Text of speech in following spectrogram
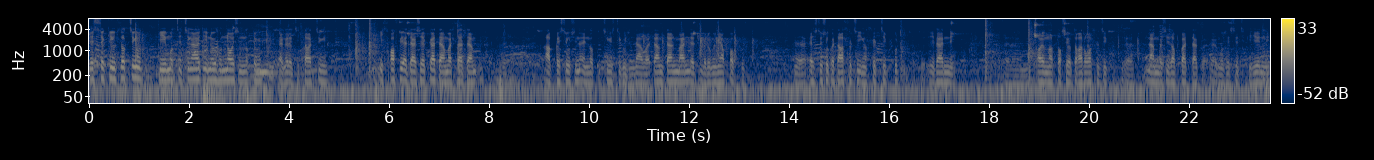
тассаккиуллертигут кииммертитсигаат инуухуннерисиннэртугут ангалатиттаратсиги иллqarfi атаасиаккаа таамаллаа таам аққиссуусина аннертутсигистикусиннаава таам таанмаанна малугуниарпарпут эстусукатаарлутигерлатсиппут илаанни ajornartorsiутеқалуарлутик нааммасисарпааттаак ангусассатик кисианни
